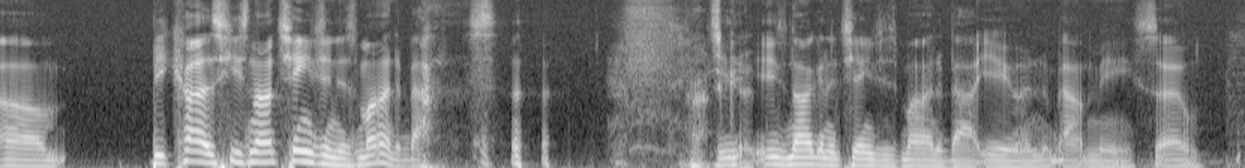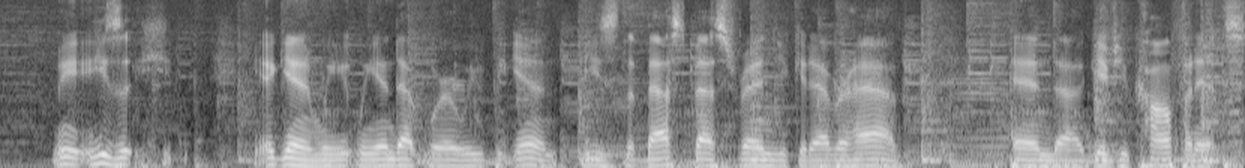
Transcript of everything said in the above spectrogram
Um, because he's not changing his mind about us. That's he, good. he's not going to change his mind about you and about me. So, I mean, he's he, again, we, we end up where we begin. He's the best best friend you could ever have, and uh, gives you confidence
